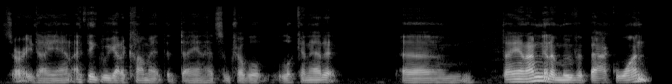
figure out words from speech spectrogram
sorry, Diane. I think we got a comment that Diane had some trouble looking at it. Um, Diane, I'm going to move it back one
